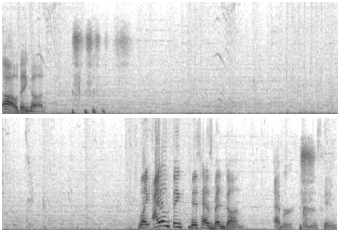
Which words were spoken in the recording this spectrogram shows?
Oh, thank God. like, I don't think this has been done ever in this game.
